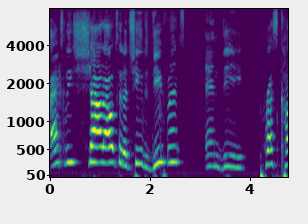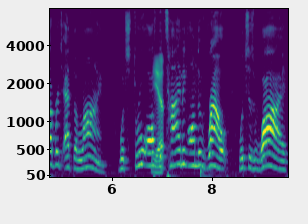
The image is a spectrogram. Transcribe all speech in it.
Actually, shout out to the Chiefs defense and the press coverage at the line, which threw off Yep. the timing on the route, which is why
